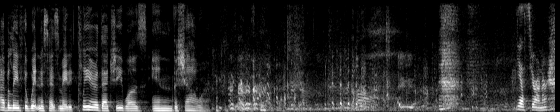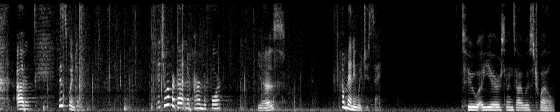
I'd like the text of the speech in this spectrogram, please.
I believe the witness has made it clear that she was in the shower. Yes, Your Honor. Um, Miss Wyndham, had you ever gotten a perm before? Yes. How many would you say? Two a year since I was 12.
